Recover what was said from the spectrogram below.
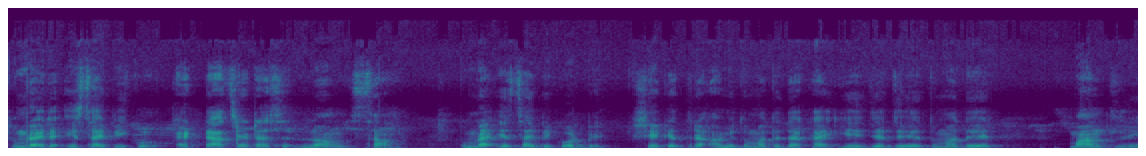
তোমরা এটা এসআইপি একটা আছে, এটা আছে লং সাম তোমরা এসআইপি করবে। সেক্ষেত্রে আমি তোমাদের দেখাই, এই যে যে তোমাদের মান্থলি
